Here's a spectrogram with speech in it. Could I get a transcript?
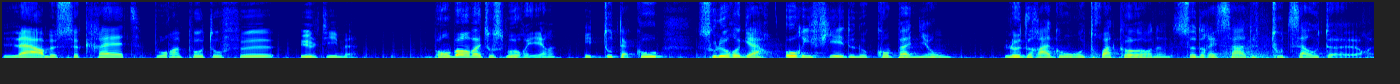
L'arme secrète pour un pot-au-feu ultime. Bon bah on va tous mourir. Et tout à coup, sous le regard horrifié de nos compagnons, le dragon aux trois cornes se dressa de toute sa hauteur.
